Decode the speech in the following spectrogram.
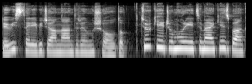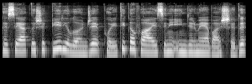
döviz talebi canlandırılmış oldu. Türkiye Cumhuriyeti Merkez Bankası yaklaşık bir yıl önce politika faizini indirmeye başladı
